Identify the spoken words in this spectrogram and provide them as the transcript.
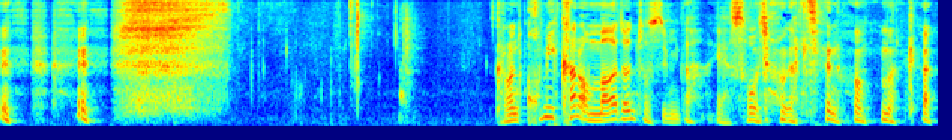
그런 코믹한 엄마가 전 좋습니다. 예, 소저 같은 엄마가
